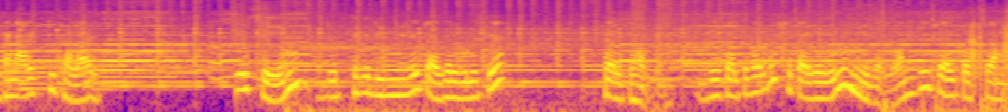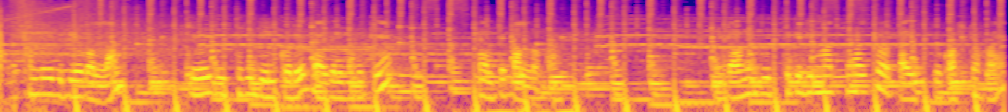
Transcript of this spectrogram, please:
এখানে আরেকটি খেলা সেম দূর থেকে ঢিল মেরে টাইগারগুলোকে ফেলতে হবে। যে ফেলতে পারবে, সে টাইগারগুলো নিয়ে যাবে। অনেকেই ট্রাই করছে আমরা অনেকক্ষণ ধরে ভিডিও করলাম, কেউ দূর থেকে ডিল করে টাইগারগুলোকে ফেলতে পারল না। এটা অনেক দূর থেকে ডিল মারতে হয় তো, তাই একটু কষ্ট হয়।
